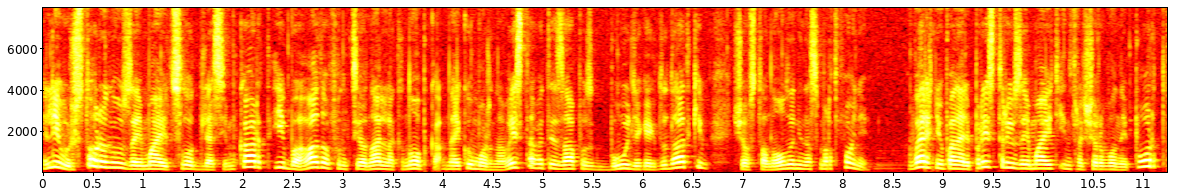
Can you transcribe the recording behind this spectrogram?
Ліву ж сторону займають слот для сім-карт і багатофункціональна кнопка, на яку можна виставити запуск будь-яких додатків, що встановлені на смартфоні. Верхню панель пристрою займають інфрачервоний порт,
